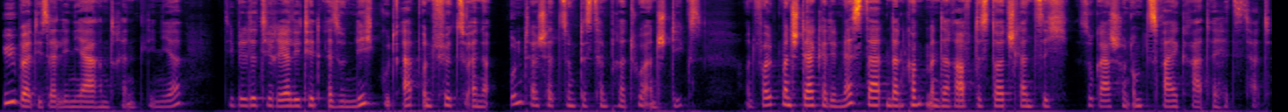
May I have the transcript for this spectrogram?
über dieser linearen Trendlinie. Die bildet die Realität also nicht gut ab und führt zu einer Unterschätzung des Temperaturanstiegs. Und folgt man stärker den Messdaten, dann kommt man darauf, dass Deutschland sich sogar schon um zwei Grad erhitzt hat.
